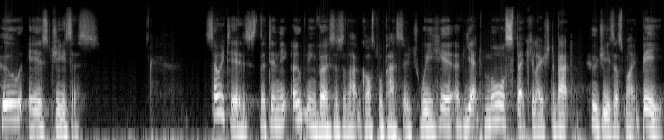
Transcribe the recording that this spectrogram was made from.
Who is Jesus? So it is that in the opening verses of that Gospel passage, we hear of yet more speculation about who Jesus might be.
